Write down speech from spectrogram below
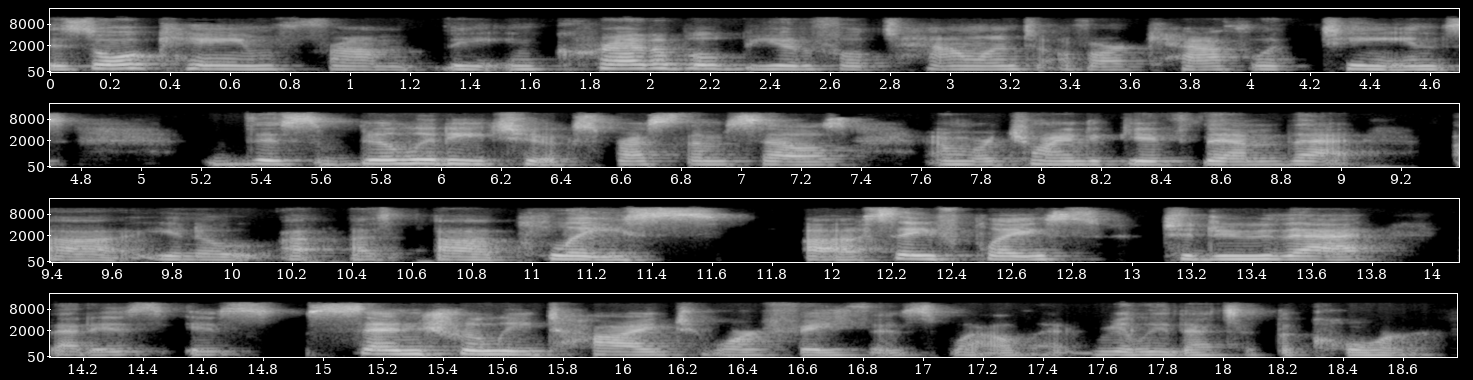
this all came from the incredible, beautiful talent of our Catholic teens, this ability to express themselves. And we're trying to give them that, uh, you know, a, a, place, a safe place to do that. That is is centrally tied to our faith as well. That really that's at the core.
